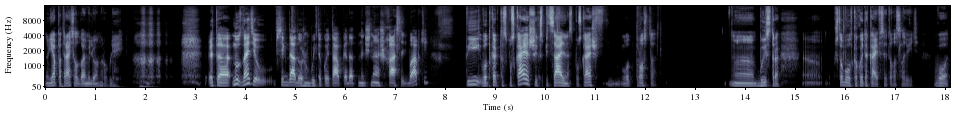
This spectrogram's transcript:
но я потратил 2 миллиона рублей. Это, ну, знаете, всегда должен быть такой этап, когда ты начинаешь хаслить бабки, ты вот как-то спускаешь их специально, спускаешь вот просто э, быстро, чтобы вот какой-то кайф с этого словить. Вот.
